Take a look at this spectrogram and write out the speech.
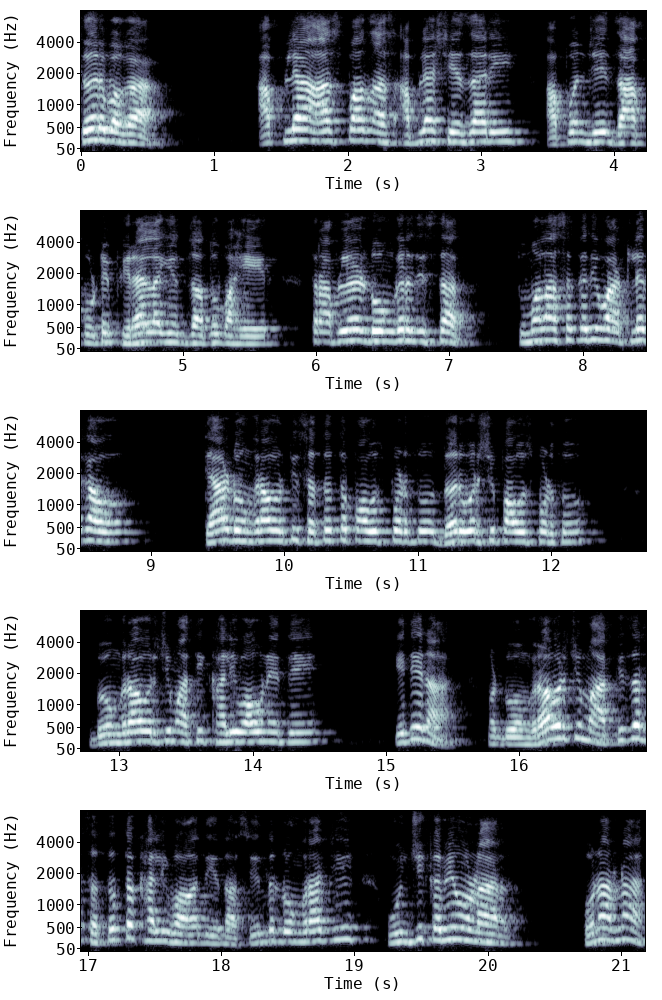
तर बघा आपल्या आसपास आपल्या शेजारी आपण जे जा कुठे फिरायला घेत जातो बाहेर तर आपल्याला डोंगर दिसतात. तुम्हाला असं कधी वाटलं का हो? त्या डोंगरावरती सतत पाऊस पडतो दरवर्षी पाऊस पडतो. डोंगरावरची माती खाली वाहून येते. येते ना? मग डोंगरावरची माती जर सतत खाली वाहत येत असेल तर डोंगराची उंची कमी होणार. होणार ना?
